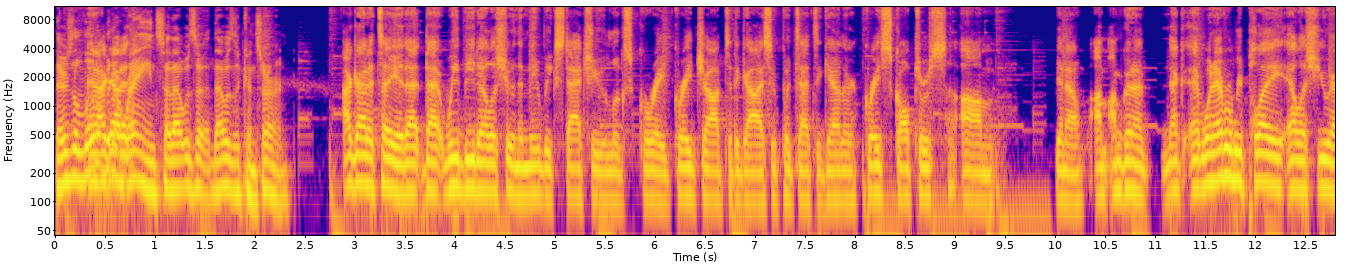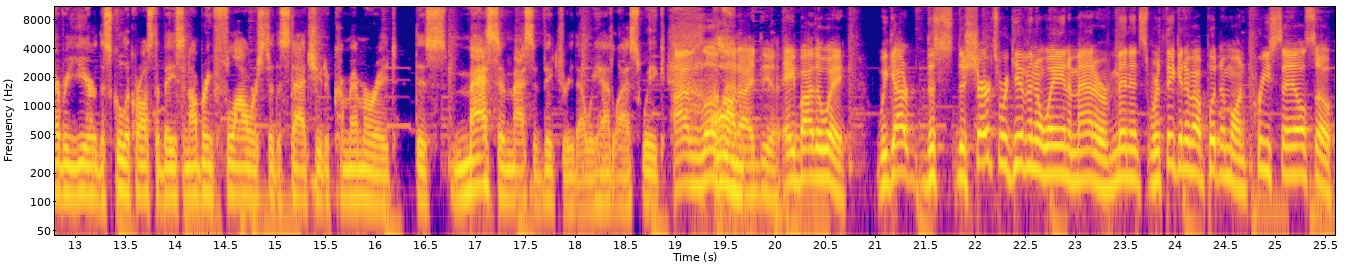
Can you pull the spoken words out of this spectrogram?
There's a little I bit of gotta- rain, so that was a that was a concern. I got to tell you that that we beat LSU in the midweek statue looks great. Great job to the guys who put that together. Great sculptors. Um, you know, I'm, I'm gonna next whenever we play LSU every year, the school across the basin, I'll bring flowers to the statue to commemorate this massive, massive victory that we had last week. I love Um, that idea. Hey, by the way, we got the the shirts we're giving away in a matter of minutes. We're thinking about putting them on pre-sale, so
